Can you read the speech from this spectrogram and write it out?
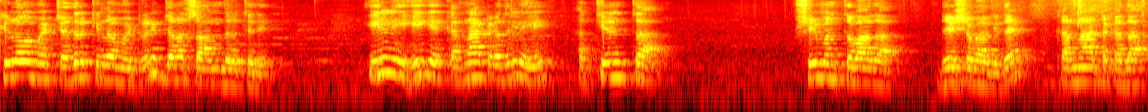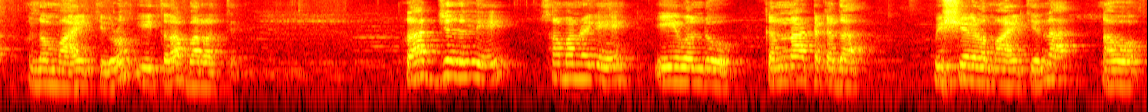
ಕಿಲೋಮೀಟ್ ಚದರ ಕಿಲೋಮೀಟ್ರಿಗೆ ಜನಸಾಂದ್ರತೆ ಇದೆ. ಇಲ್ಲಿ ಹೀಗೆ ಕರ್ನಾಟಕದಲ್ಲಿ ಅತ್ಯಂತ ಶ್ರೀಮಂತವಾದ ದೇಶವಾಗಿದೆ. ಕರ್ನಾಟಕದ ಒಂದು ಮಾಹಿತಿಗಳು ಈ ಥರ ಬರುತ್ತೆ. ರಾಜ್ಯದಲ್ಲಿ ಸಾಮಾನ್ಯವಾಗಿ ಈ ಒಂದು ಕರ್ನಾಟಕದ ವಿಷಯಗಳ ಮಾಹಿತಿಯನ್ನು ನಾವು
